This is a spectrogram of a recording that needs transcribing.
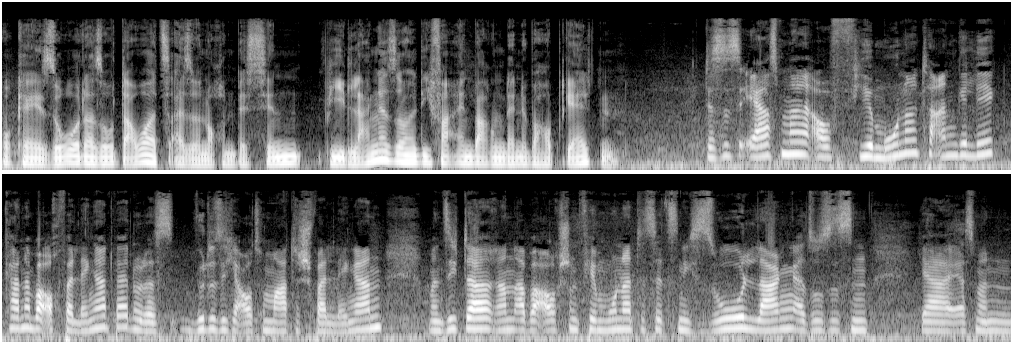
Okay, so oder so dauert es also noch ein bisschen. Wie lange soll die Vereinbarung denn überhaupt gelten? Das ist erstmal auf vier Monate angelegt, kann aber auch verlängert werden oder es würde sich automatisch verlängern. Man sieht daran aber auch schon, vier Monate ist jetzt nicht so lang. Also es ist ein, ja, erstmal ein,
